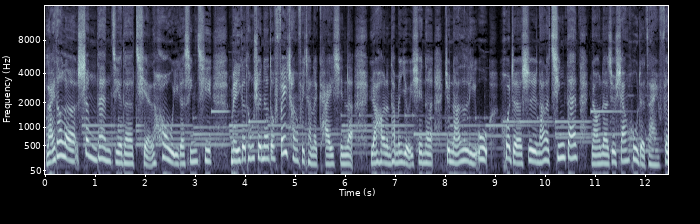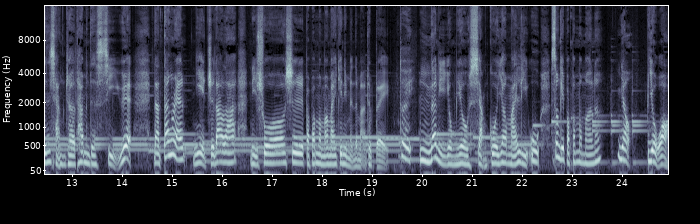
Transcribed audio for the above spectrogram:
来到了圣诞节的前后一个星期，每一个同学呢都非常非常的开心了。然后呢，他们有一些呢就拿了礼物，或者是拿了清单，然后呢就相互的在分享着他们的喜悦。那当然你也知道啦，你说是爸爸妈妈买给你们的嘛，对不对？对，嗯，那你有没有想过要买礼物送给爸爸妈妈呢？有，有哦。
